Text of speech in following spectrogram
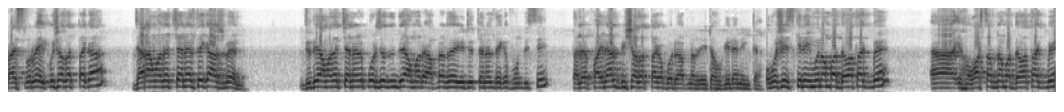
প্রাইস পড়বে একুশ হাজার টাকা। যারা আমাদের চ্যানেল থেকে আসবেন, যদি আমাদের চ্যানেলের পরিচয় দিন আমার, আপনাদের ইউটিউব চ্যানেল দেখে ফোন দিচ্ছি, তাহলে ফাইনাল বিশ হাজার টাকা পড়বে আপনার এটা হকি ডাইনিংটা অবশ্যই স্ক্রিনে ইমো নাম্বার দেওয়া থাকবে হোয়াটসঅ্যাপ নাম্বার দেওয়া থাকবে,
